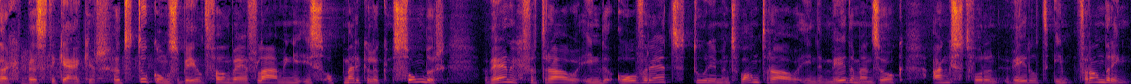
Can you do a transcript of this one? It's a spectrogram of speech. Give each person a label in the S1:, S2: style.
S1: Dag beste kijker. Het toekomstbeeld van wij Vlamingen is opmerkelijk somber. Weinig vertrouwen in de overheid, toenemend wantrouwen in de medemens ook, angst voor een wereld in verandering.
